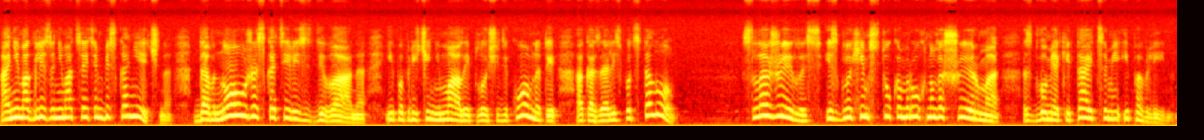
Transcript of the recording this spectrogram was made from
они могли заниматься этим бесконечно. Давно уже скатились с дивана и по причине малой площади комнаты оказались под столом. Сложилась и с глухим стуком рухнула ширма с двумя китайцами и павлином.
